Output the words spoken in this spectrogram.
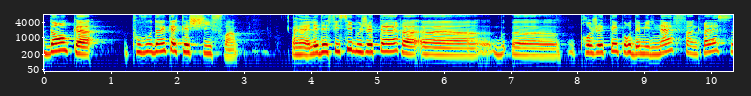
Donc, pour vous donner quelques chiffres, les déficits budgétaires projetés pour 2009 en Grèce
